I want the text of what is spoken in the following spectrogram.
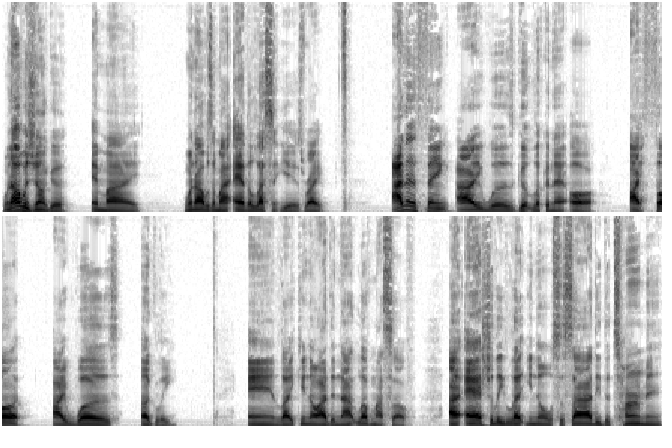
when I was younger in my when I was in my adolescent years, right? I didn't think I was good looking at all. I thought I was ugly. And like, you know, I did not love myself. I actually let, you know, society determine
